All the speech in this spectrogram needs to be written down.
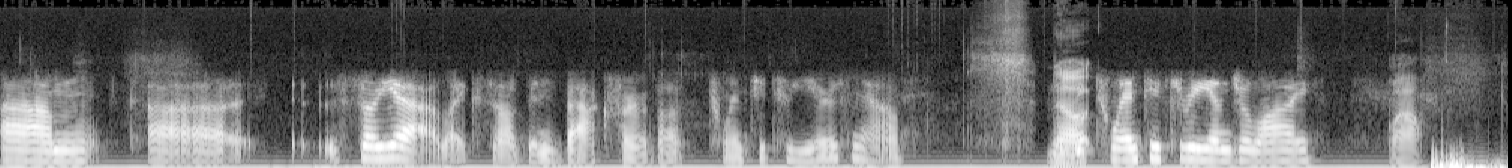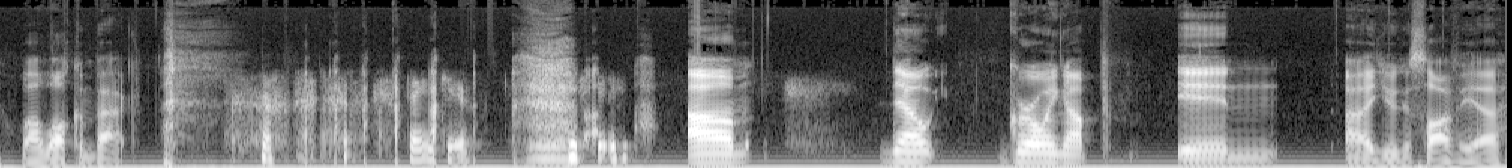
Um, uh, so yeah, like so I've been back for about 22 years now. Now, Maybe 23 in July. wow. Well, welcome back. Thank you. um, now, growing up in uh, Yugoslavia,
